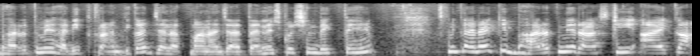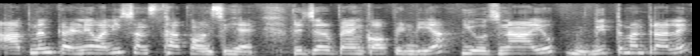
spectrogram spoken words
भारत में हरित क्रांति का जनक माना जाता है। नेक्स्ट क्वेश्चन देखते हैं। इसमें कह रहा है कि भारत में राष्ट्रीय आय का आकलन करने वाली संस्था कौन सी है? रिज़र्व बैंक ऑफ़ इंडिया योजना आयोग वित्त मंत्रालय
